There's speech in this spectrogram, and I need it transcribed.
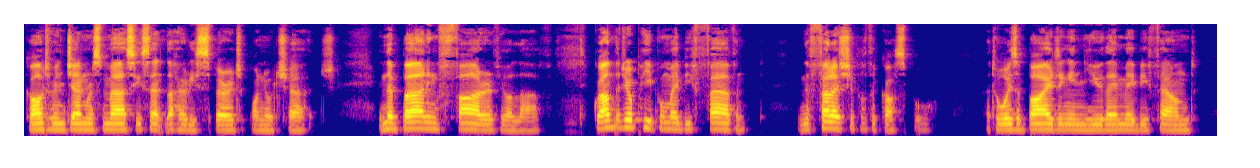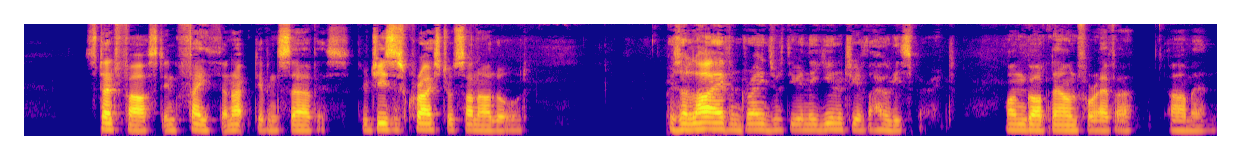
God, who in generous mercy sent the Holy Spirit upon your church, in the burning fire of your love, grant that your people may be fervent in the fellowship of the gospel that always abiding in you they may be found steadfast in faith and active in service, through Jesus Christ, your Son, our Lord, who is alive and reigns with you in the unity of the Holy Spirit, one God now and forever. Amen.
